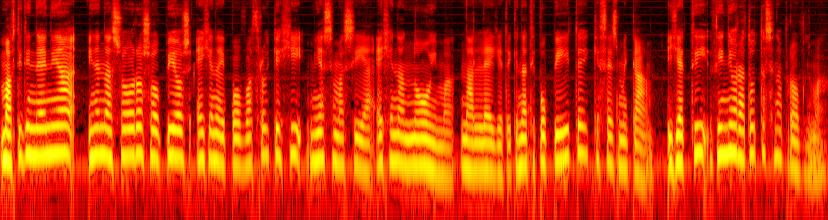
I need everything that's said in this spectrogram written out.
Με αυτή την έννοια είναι ένας όρος ο οποίος έχει ένα υπόβαθρο και έχει μια σημασία, έχει ένα νόημα να λέγεται και να τυποποιείται και θεσμικά. Γιατί δίνει ορατότητα σε ένα πρόβλημα.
